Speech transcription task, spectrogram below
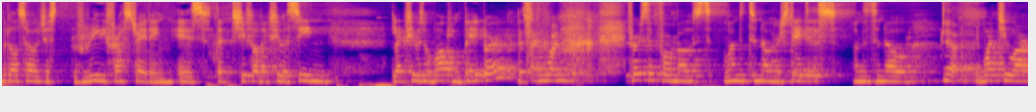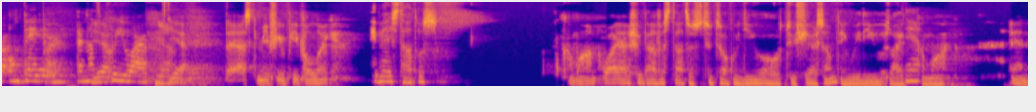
but also just really frustrating is that she felt like she was seen like she was a walking paper, that everyone, first and foremost, wanted to know her status, wanted to know yeah, what you are on paper and not Yeah. who you are. yeah. They ask me a few people like, "Heb jij status?" Come on, why I should have a status to talk with you or to share something with you? Like, Yeah. come on. And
